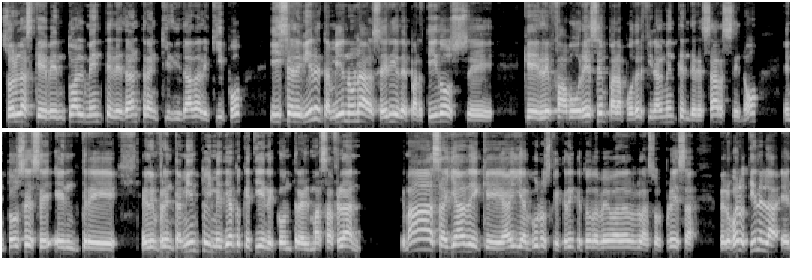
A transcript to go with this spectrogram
son las que eventualmente le dan tranquilidad al equipo y se le viene también una serie de partidos eh, que le favorecen para poder finalmente enderezarse, ¿no? Entonces, eh, entre el enfrentamiento inmediato que tiene contra el Mazaflán, más allá de que hay algunos que creen que todavía va a dar la sorpresa, pero bueno, tiene la, eh,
